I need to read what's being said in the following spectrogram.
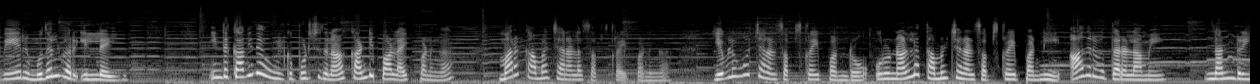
வேறு முதல்வர் இல்லை. இந்த கவிதை உங்களுக்கு பிடிச்சதுன்னா கண்டிப்பாக லைக் பண்ணுங்கள் மறக்காமல் சேனலை சப்ஸ்கிரைப் பண்ணுங்கள் எவ்வளவோ சேனல் சப்ஸ்கிரைப் பண்ணுறோம் ஒரு நல்ல தமிழ் சேனல் சப்ஸ்கிரைப் பண்ணி ஆதரவு தரலாமே. நன்றி.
